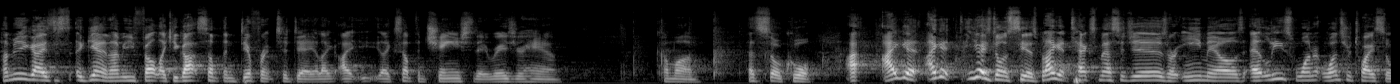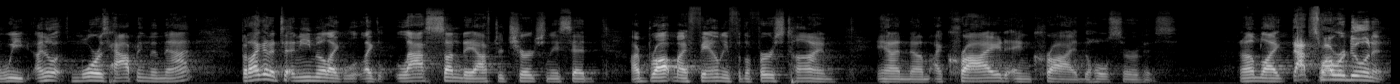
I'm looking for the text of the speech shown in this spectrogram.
How many of you guys, again, how many you felt like you got something different today? Like, I, like something changed today? Raise your hand. Come on. That's so cool. I, I get, I get, you guys don't see this, but I get text messages or emails at least one, once or twice a week. I know more is happening than that but I got an email like, like last Sunday after church, and they said, I brought my family for the first time, and um, I cried and cried the whole service. And I'm like, that's why we're doing it.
